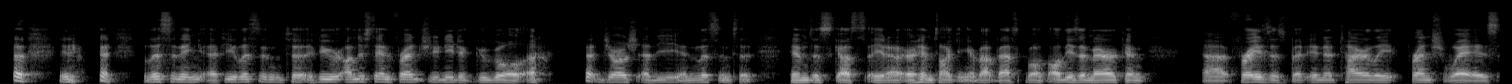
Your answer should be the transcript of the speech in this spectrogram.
you know, listening. If you listen to, if you understand French, you need to Google. Uh, George Eddy and listen to him discuss, you know, or him talking about basketball with all these American uh, phrases, but in entirely French ways.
